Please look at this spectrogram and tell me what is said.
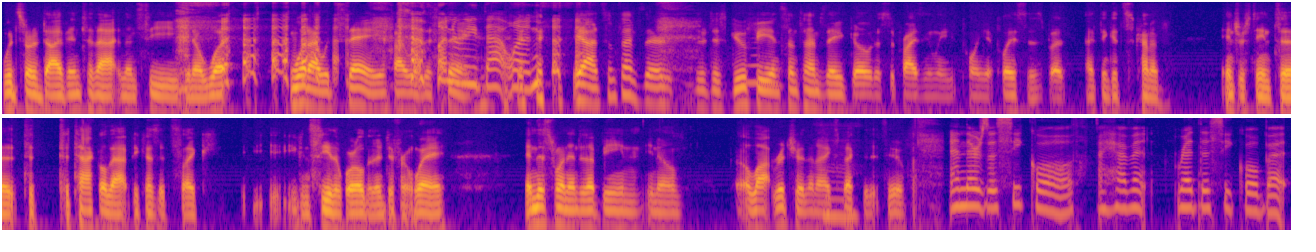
would sort of dive into that and then see, you know, what what I would say if I were this I want to read that one. yeah, and sometimes they're they're just goofy, and sometimes they go to surprisingly poignant places. But I think it's kind of interesting to to to tackle that because it's like you can see the world in a different way. And this one ended up being, you know, a lot richer than I Mm. expected it to. and there's a sequel. I haven't read the sequel, but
